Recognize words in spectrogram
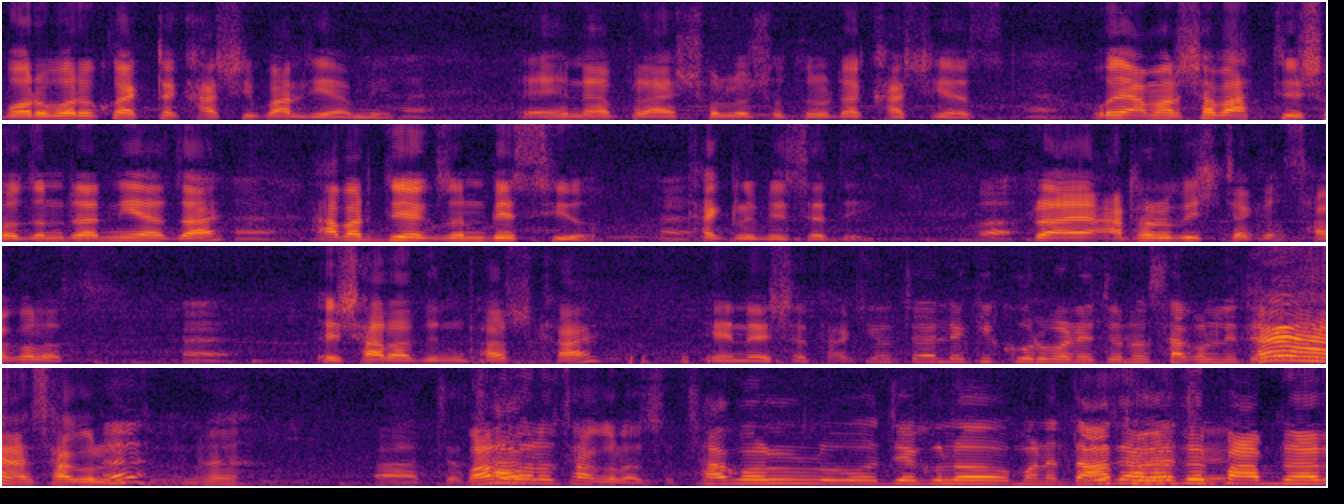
বড় বড় কয়েকটা খাসি পালি আমি। এখানে প্রায় ষোলো সতেরোটা খাসি আছে হ্যাঁ। ওই আমার সব আত্মীয় স্বজনরা নিয়ে যায় হ্যাঁ। আবার দু একজন বেশিও হ্যাঁ। থাকলে বেঁচে দিই প্রায় আঠারো বিশ টাকা ছাগল আছে এই সারাদিন ঘাস খায় এনে এসে থাকে কেউ চাইলে কি কোরবানির জন্য ছাগল নিতে হ্যাঁ? হ্যাঁ ছাগল? নিতে হ্যাঁ আচ্ছা ভালো ভালো ছাগল আছে ছাগল যেগুলো মানে দাঁত যে হয়েছে পাবনার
